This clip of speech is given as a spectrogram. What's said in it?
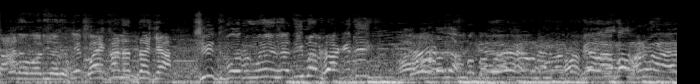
તારે વળી વાયખા નથી થયા જીત બોરું નદીમાં ફાંકી દી મારે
